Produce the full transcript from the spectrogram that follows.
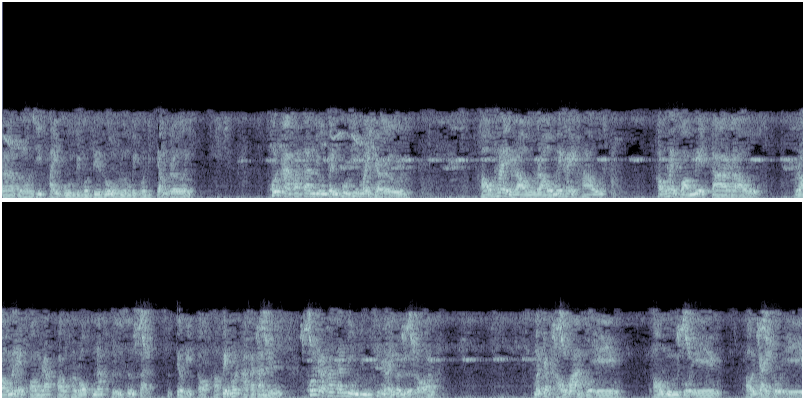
งาม เป็นคนที่ไพ่บูรเป็นคนที่รุ่งเรือง เป็นคนที่จำเริญ คนอากตัญญูเป็นผู้ที่ไม่เจริญ เขาให้เราเราไม่ให้เขา เขาให้ความเมตตาเรา เราไม่ให้ความรักความเคารพนับถือซื่อสัตย์สุจริตต่อเขา เป็นคนอากตัญญูคนอากตัญญูอยู่ที่ไหนก็เดือดร้อน มันจะเผาบ้านตัวเอง เผามือตัวเอง เผาใจตัวเอง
